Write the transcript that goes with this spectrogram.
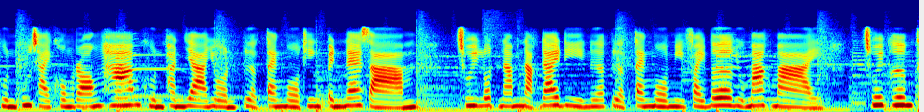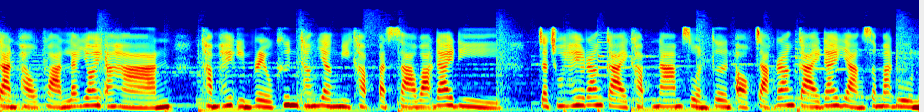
คุณผู้ชายคงร้องห้ามคุณพัญญาโยนเปลือกแตงโมทิ้งเป็นแน่สามช่วยลดน้ำหนักได้ดีเนื้อเปลือกแตงโมมีไฟเบอร์อยู่มากมาย ช่วยเพิ่มการเผาผลาญและย่อยอาหารทำให้อิ่มเร็วขึ้นทั้งยังมีขับปัสสาวะได้ดี จะช่วยให้ร่างกายขับน้ำส่วนเกินออกจากร่างกายได้อย่างสมดุล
